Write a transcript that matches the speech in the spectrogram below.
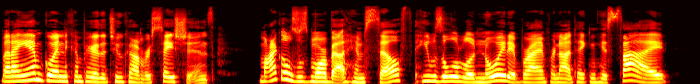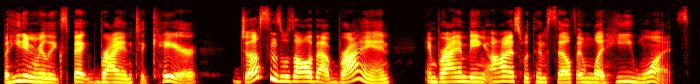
But I am going to compare the two conversations. Michael's was more about himself. He was a little annoyed at Brian for not taking his side, but he didn't really expect Brian to care. Justin's was all about Brian, and Brian being honest with himself and what he wants.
